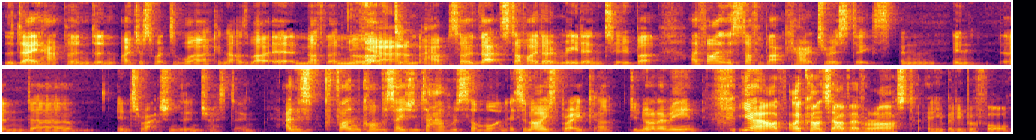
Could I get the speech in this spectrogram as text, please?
the day happened and i just went to work and that was about it and nothing and love Yeah. didn't happen so that stuff i don't read into but i find the stuff about characteristics and in and um, interactions interesting and it's a fun conversation to have with someone it's an icebreaker do you know what i mean Yeah, I've, I can't say I've ever asked anybody before.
